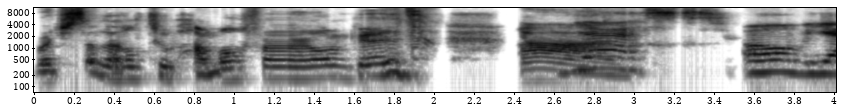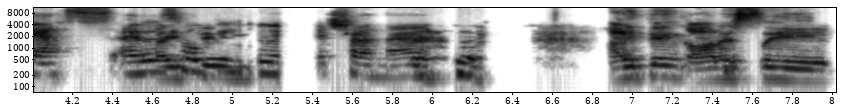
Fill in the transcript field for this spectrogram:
we're just a little too humble for our own good. Um, yes. Oh, yes. I was I hoping think, to touch on that. I think, honestly,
